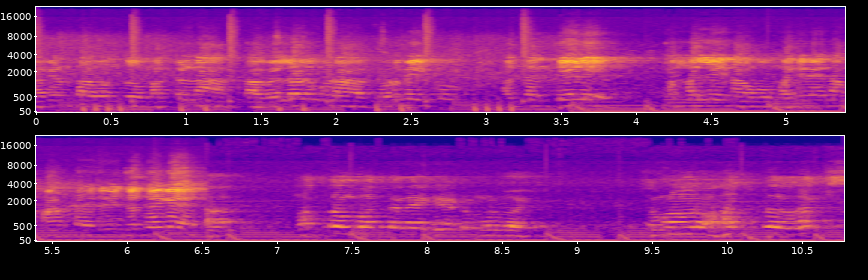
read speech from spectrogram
ಆಗಂತ ಒಂದು ಮಕ್ಕಳನ್ನ ತಾವೆಲ್ಲರೂ ಕೂಡ ಕೊಡಬೇಕು ಅಂತಂತೇಳಿ ನಮ್ಮಲ್ಲಿ ನಾವು ಮನವಿಯನ್ನ ಮಾಡ್ತಾ ಇದ್ವಿ. ಜೊತೆಗೆ ಹತ್ತೊಂಬತ್ತನೇ ಗೇಟು ಮುಗಿದೋಯ್ತು ಸುಮಾರು ಹತ್ತು ಲಕ್ಷ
